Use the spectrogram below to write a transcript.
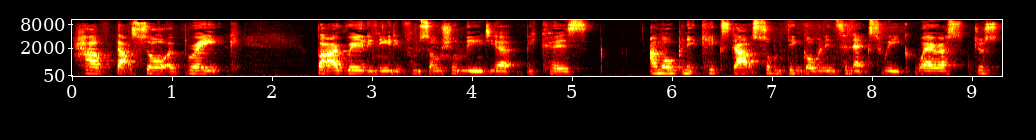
have that sort of break. But I really need it from social media because I'm hoping it kickstarts something going into next week where I just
